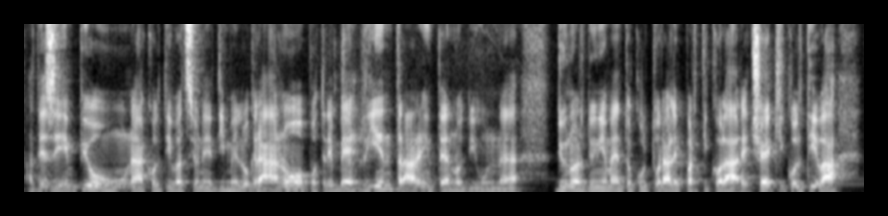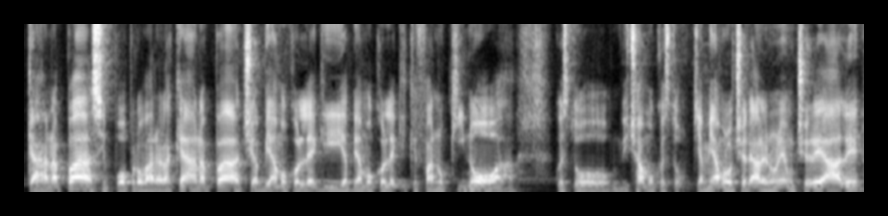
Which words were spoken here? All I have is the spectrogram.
ad esempio, una coltivazione di melograno potrebbe certo. rientrare all'interno di un, di un ordinamento culturale particolare. C'è chi coltiva canapa, si può provare la canapa, Ci abbiamo colleghi, abbiamo colleghi che fanno quinoa quinoa, questo diciamolo questo chiamiamolo cereale, non è un cereale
